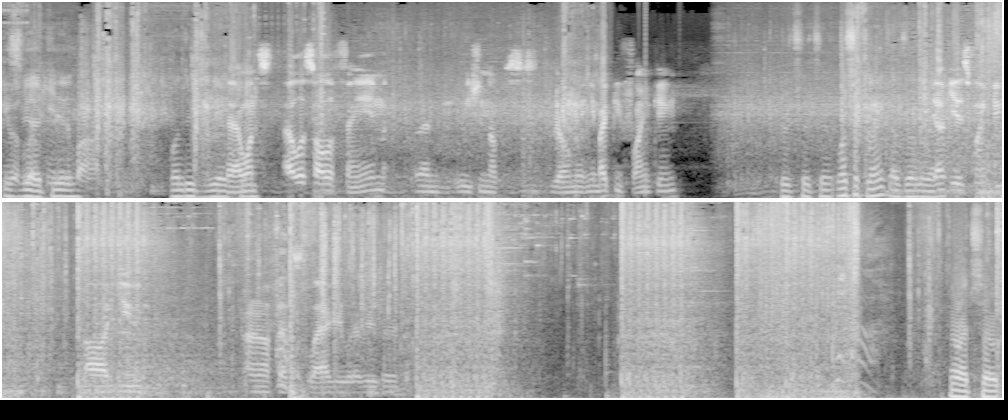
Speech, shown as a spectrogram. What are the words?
it's have located VIP. One dude's VIP. Yeah, once Ellis Hall of Fame, then Lesion up roaming. He might be flanking. True, true, true. Watch the flank. I'll drone Yeah, he is flanking. Oh, dude. I don't know if that's lag or whatever, but Oh, I choked.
